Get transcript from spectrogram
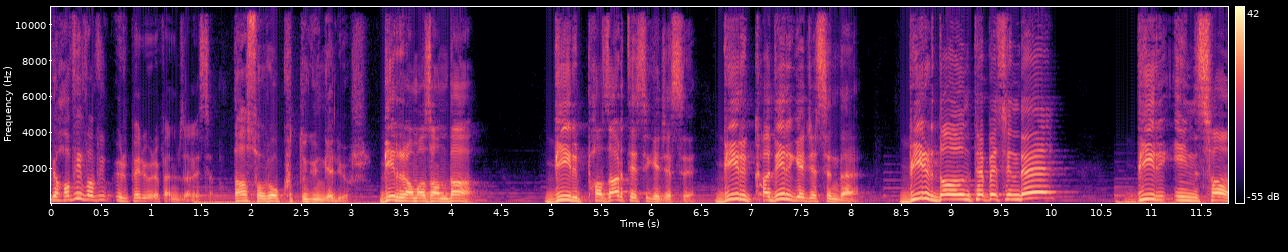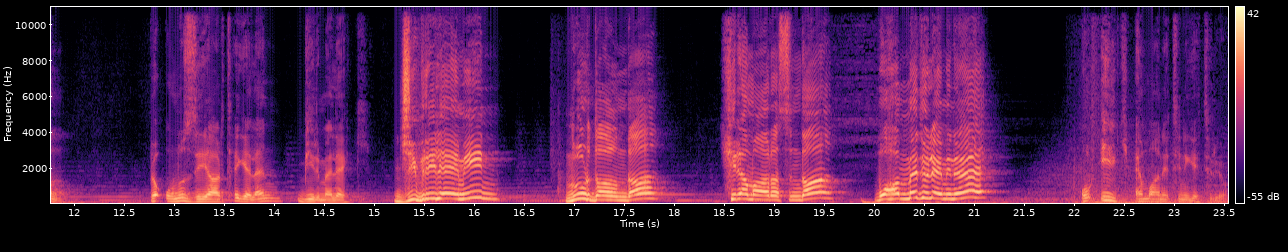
ve hafif hafif ürperiyor Efendimiz Aleyhisselam. Daha sonra o kutlu gün geliyor. Bir Ramazan'da, bir pazartesi gecesi, bir Kadir gecesinde, bir dağın tepesinde bir insan ve onu ziyarete gelen bir melek. Cibril Emin Nur Dağı'nda, Hira mağarasında Muhammedül Emine o ilk emanetini getiriyor.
